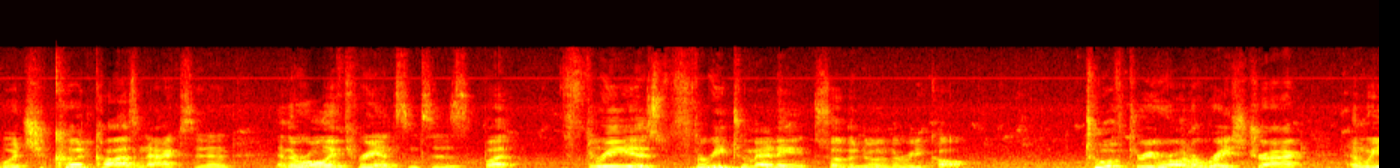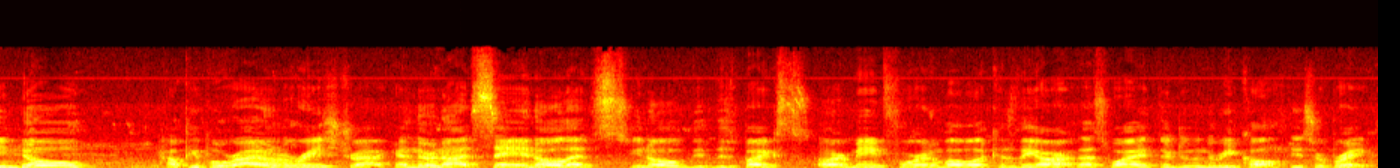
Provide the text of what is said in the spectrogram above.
which could cause an accident. And there were only three instances, but three is three too many, so they're doing the recall. Two of three were on a racetrack, and we know how people ride on a racetrack and they're not saying oh that's you know th these bikes aren't made for it and blah blah because they are that's why they're doing the recall these are brakes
